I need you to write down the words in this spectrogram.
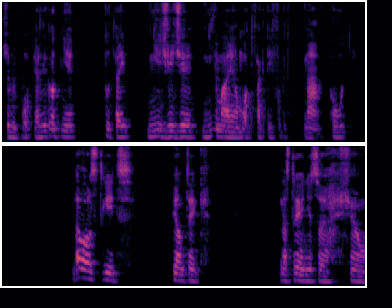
żeby było wiarygodnie, tutaj niedźwiedzie nie mają otwartej furtki na południe. Na Wall Street piątek nastroje nieco się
